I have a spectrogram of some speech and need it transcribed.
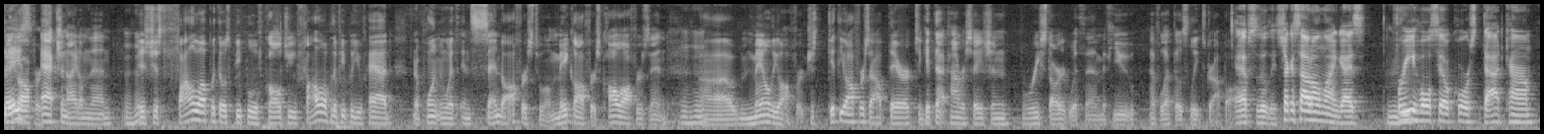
make offers. action item then mm-hmm. is just follow up with those people who've called you, follow up with the people you've had an appointment with, and send offers to them. Make offers, call offers in, mm-hmm. uh, mail the offer. Just get the offers out there to get that conversation restarted with them if you have let those leads drop off. Absolutely. Check us out online, guys mm-hmm. freewholesalecourse.com.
